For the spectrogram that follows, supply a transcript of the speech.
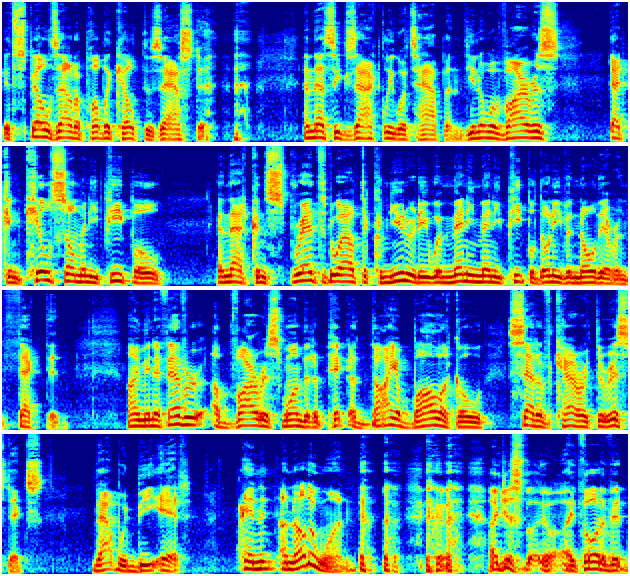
it spells out a public health disaster. and that's exactly what's happened. You know, a virus that can kill so many people and that can spread throughout the community where many, many people don't even know they're infected. I mean, if ever a virus wanted to pick a diabolical set of characteristics, that would be it. And another one, I just I thought of it,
